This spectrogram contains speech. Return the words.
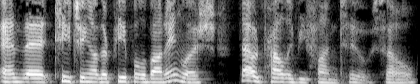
And that teaching other people about English, that would probably be fun too. So,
